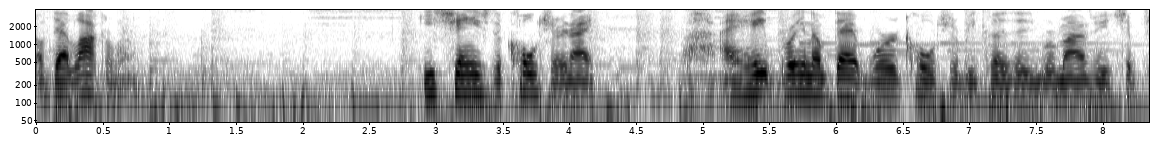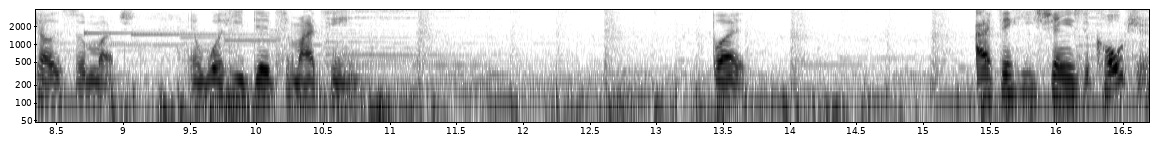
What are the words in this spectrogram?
of that locker room. He's changed the culture, and I, I hate bringing up that word culture because it reminds me of Chip Kelly so much and what he did to my team. But I think he's changed the culture.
